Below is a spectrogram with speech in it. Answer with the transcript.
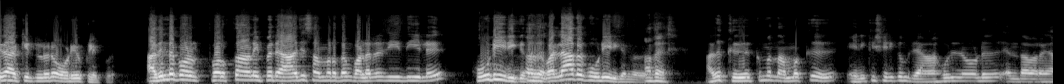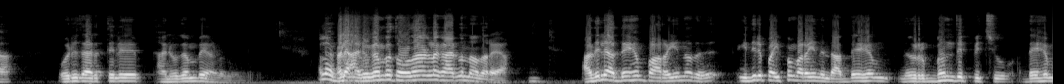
ഇതാക്കിയിട്ടുള്ള ഒരു ഓഡിയോ ക്ലിപ്പ്. അതിന്റെ പുറത്താണ് ഇപ്പൊ രാജ്യസമ്മർദ്ദം വളരെ രീതിയിൽ കൂടിയിരിക്കുന്നത് വല്ലാതെ കൂടിയിരിക്കുന്നത്. അതെ. അത് കേൾക്കുമ്പോൾ നമുക്ക് എനിക്ക് ശരിക്കും രാഹുലിനോട് എന്താ പറയാ ഒരു തരത്തിൽ അനുകമ്പയാണ് തോന്നുന്നത് അല്ല അനുകമ്പ തോന്നാനുള്ള കാരണം എന്താണെന്നറിയാം. അതിൽ അദ്ദേഹം പറയുന്നത് ഇതിലിപ്പോ ഇപ്പം പറയുന്നുണ്ട് അദ്ദേഹം നിർബന്ധിപ്പിച്ചു അദ്ദേഹം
